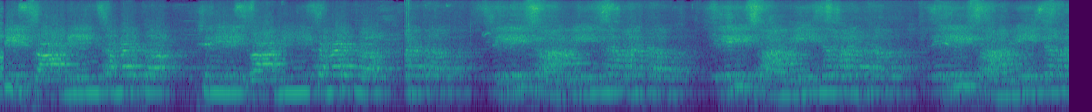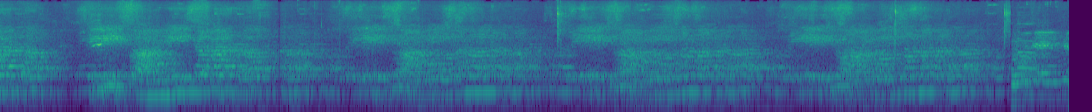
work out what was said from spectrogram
श्री स्वामी समर्थ श्री स्वामी समर्थ. श्री स्वामी समर्थ श्री स्वामी समर्थ. श्री स्वामी समर्थ श्री स्वामी समर्थ. यायचे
